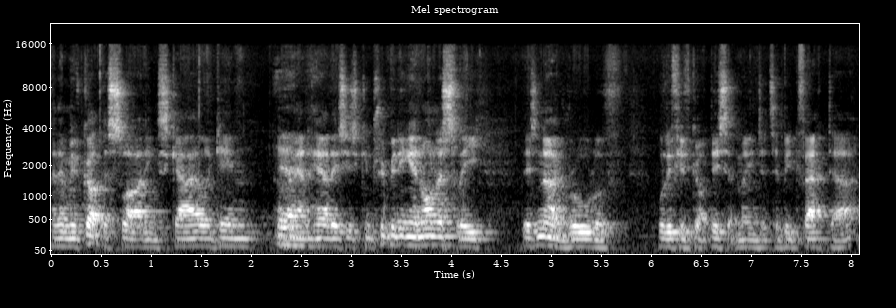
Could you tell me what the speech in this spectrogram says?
And then we've got the sliding scale again Yeah. around how this is contributing. And honestly, there's no rule of, well, if you've got this, it means it's a big factor.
